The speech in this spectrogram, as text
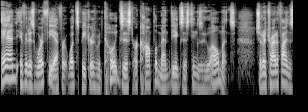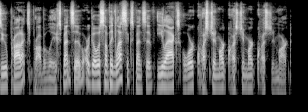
and if it is worth the effort, what speakers would coexist or complement the existing Zu Omens. Should I try to find Zu products, probably expensive, or go with something less expensive, ELAC or question mark, question mark, question mark?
